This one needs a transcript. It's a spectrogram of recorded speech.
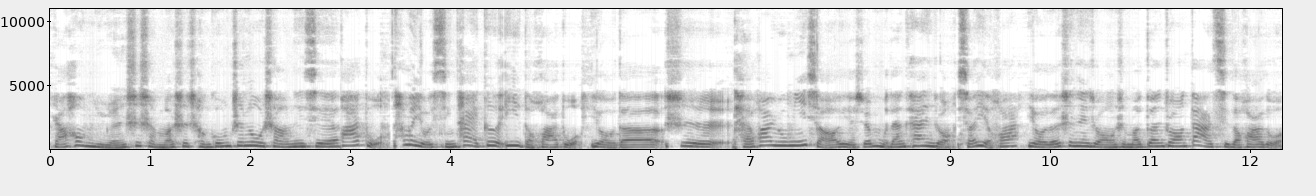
然后女人是什么？是成功之路上那些花朵。他们有形态各异的花朵，有的是苔花如米小，也学牡丹开那种小野花；有的是那种什么端庄大气的花朵。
